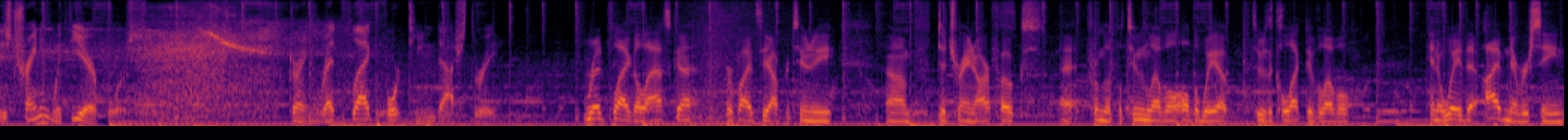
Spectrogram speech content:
is training with the Air Force during Red Flag 14-3. Red Flag Alaska provides the opportunity um, to train our folks at, from the platoon level all the way up through the collective level in a way that I've never seen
